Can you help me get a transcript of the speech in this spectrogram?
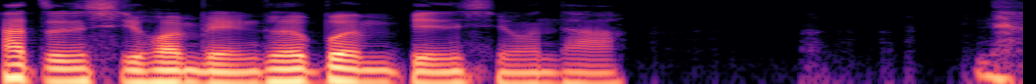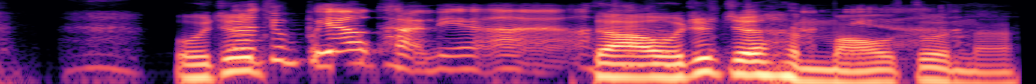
他只能喜欢别人，可是不能别人喜欢他。我就那就不要谈恋爱啊。对啊，我就觉得很矛盾啊。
